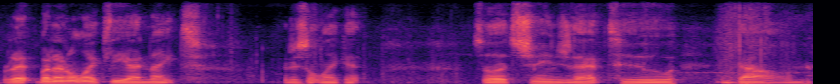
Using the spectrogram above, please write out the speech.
But I, but I don't like the uh, night. I just don't like it. So let's change that to down.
